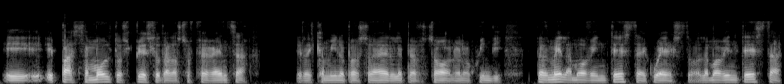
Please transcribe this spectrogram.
e, e, passa molto spesso dalla sofferenza e dal cammino personale delle persone. No? Quindi per me l'amore in testa è questo, l'amore in testa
